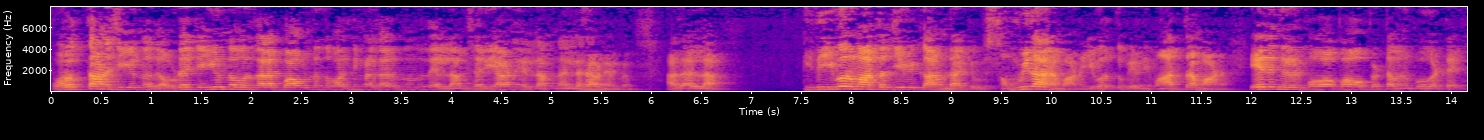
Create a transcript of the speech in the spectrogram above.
പുറത്താണ് ചെയ്യുന്നത്. അവിടെ ചെയ്യുന്ന ഒരു തലപ്പാവുണ്ടെന്ന് പറഞ്ഞ് നിങ്ങൾ കരുതുന്നത് എല്ലാം ശരിയാണ് എല്ലാം നല്ലതാണ് എന്ന്. അതല്ല. ഇത് ഇവർ മാത്രം ജീവിക്കാൻ ഉണ്ടാക്കിയ ഒരു സംവിധാനമാണ്. ഇവർക്ക് വേണ്ടി മാത്രമാണ്. ഏതെങ്കിലും ഒരു പാവ- പാവപ്പെട്ടവന് പോകട്ടെ.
